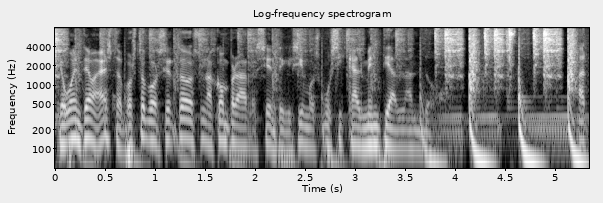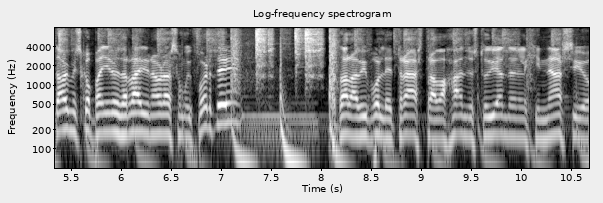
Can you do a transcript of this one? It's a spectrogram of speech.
Qué buen tema esto. Puesto por cierto es una compra reciente que hicimos musicalmente hablando. A todos mis compañeros de radio un abrazo muy fuerte. A toda la people detrás, trabajando, estudiando en el gimnasio,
